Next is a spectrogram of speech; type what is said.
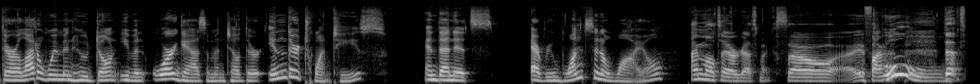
there are a lot of women who don't even orgasm until they're in their 20s. And then it's every once in a while. I'm multi-orgasmic, so if I'm, Ooh. that's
